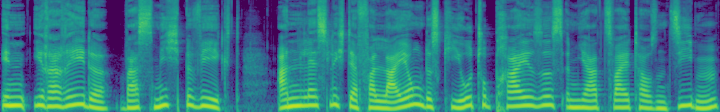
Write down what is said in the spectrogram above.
In ihrer Rede Was mich bewegt, anlässlich der Verleihung des Kyoto-Preises im Jahr 2007,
